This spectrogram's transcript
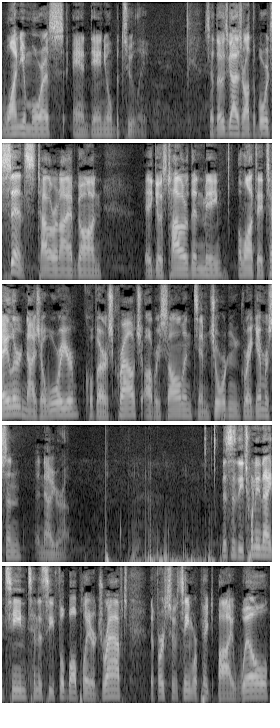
Wanya Morris, and Daniel Bituli. So those guys are off the board since Tyler and I have gone. It goes Tyler, then me, Alontae Taylor, Nigel Warrior, Quavaris Crouch, Aubrey Solomon, Tim Jordan, Greg Emerson, and now you're up. This is the 2019 Tennessee Football Player Draft. The first 15 were picked by Will,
